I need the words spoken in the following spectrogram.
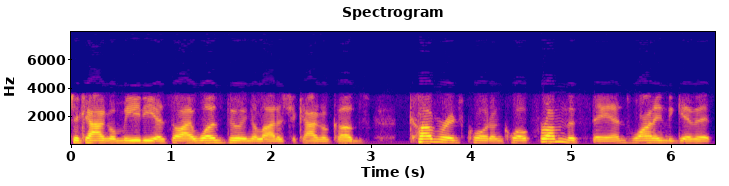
Chicago media, so I was doing a lot of Chicago Cubs coverage, quote unquote, from the stands, wanting to give it,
